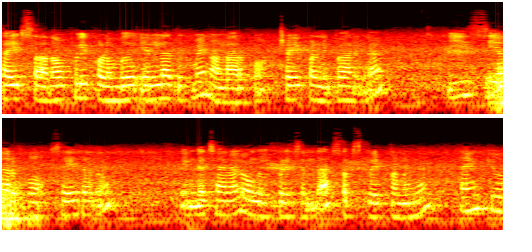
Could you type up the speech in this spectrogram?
தயிர் சாதம் புளிக்குழம்பு எல்லாத்துக்குமே நல்லாயிருக்கும் ட்ரை பண்ணி பாருங்கள் ஈஸியாக இருக்கும். செய்கிறதும் எங்கள் சேனல் உங்களுக்கு பிடிச்சிருந்தா சப்ஸ்கிரைப் பண்ணுங்கள் தேங்க்யூ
